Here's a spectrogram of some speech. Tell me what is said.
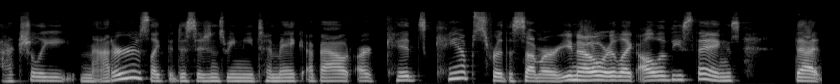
actually matters like the decisions we need to make about our kids camps for the summer you know or like all of these things that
